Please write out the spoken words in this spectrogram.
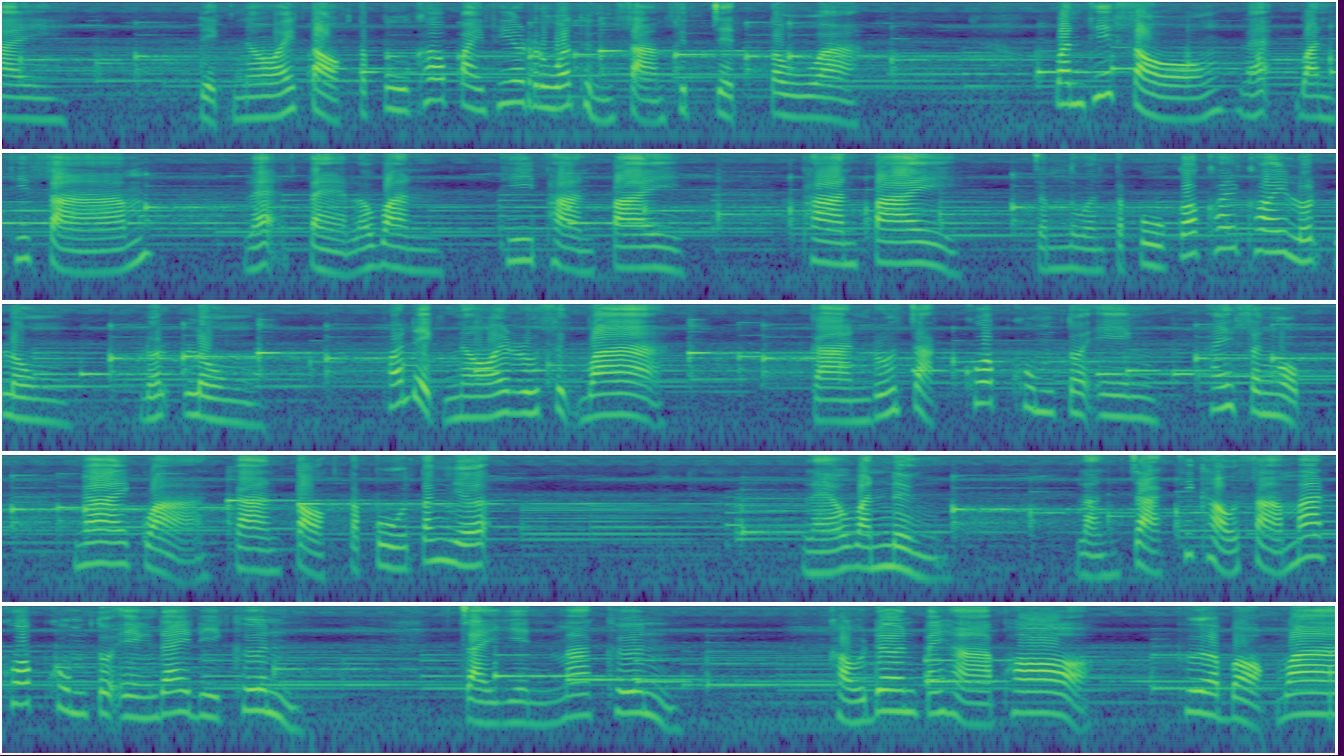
เด็กน้อยตอกตะปูเข้าไปที่รั้วถึง 37 ตัว วันที่สองและวันที่สามและแต่ละวันที่ผ่านไป ผ่านไปจำนวนตะปูก็ค่อยๆลดลง ลดลง เพราะเด็กน้อยรู้สึกว่า การรู้จักควบคุมตัวเองให้สงบ ง่ายกว่าการตอกตะปูตั้งเยอะ แล้ววันหนึ่ง หลังจากที่เขาสามารถควบคุมตัวเองได้ดีขึ้น ใจเย็นมากขึ้น เขาเดินไปหาพ่อ เพื่อบอกว่า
